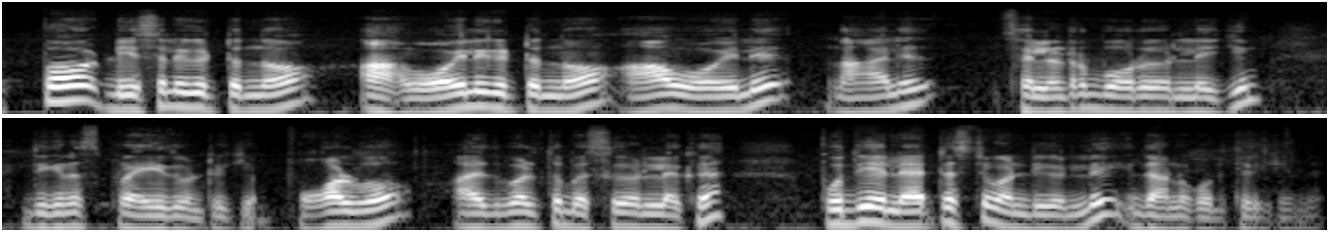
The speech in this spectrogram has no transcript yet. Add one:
എപ്പോൾ ഡീസൽ കിട്ടുന്നോ ആ ഓയിൽ കിട്ടുന്നോ ആ ഓയിൽ നാല് സിലിണ്ടർ ബോറുകളിലേക്കും ഇതിങ്ങനെ സ്പ്രേ ചെയ്തുകൊണ്ടിരിക്കും. വോൾവോ അതുപോലത്തെ ബസ്സുകളിലൊക്കെ പുതിയ ലേറ്റസ്റ്റ് വണ്ടികളിൽ ഇതാണ് കൊടുത്തിരിക്കുന്നത്.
